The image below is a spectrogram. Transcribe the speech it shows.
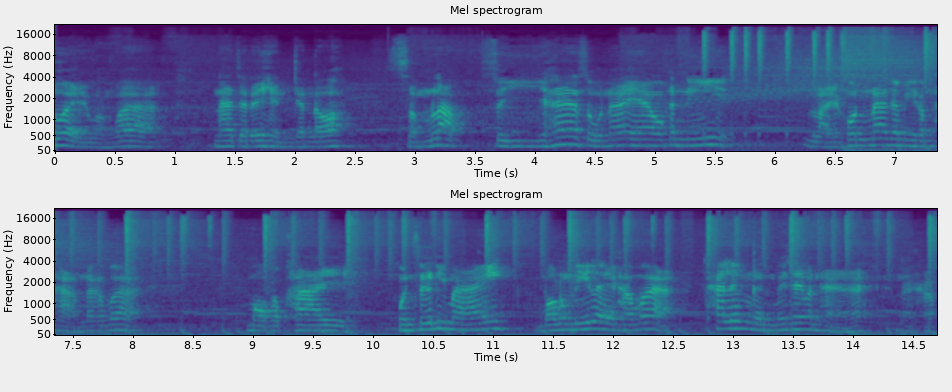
ด้วย หวังว่าน่าจะได้เห็นกันเนาะสำหรับ 450 RL คันนี้หลายคนน่าจะมีคำถามนะครับว่า เหมาะกับใครควรซื้อดีไหมบอกตรงนี้เลยครับว่าถ้าเรื่องเงินไม่ใช่ปัญหานะครับ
